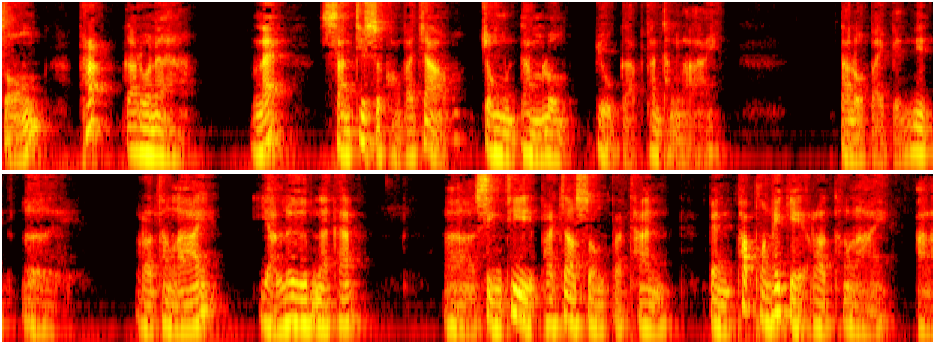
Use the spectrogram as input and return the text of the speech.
สองพระกรุณา และสันติสุขของพระเจ้าจงดำรงอยู่กับท่านทั้งหลาย ตลอดไปเป็นนิดเลย เราทั้งหลายอย่าลืมนะครับสิ่งที่พระเจ้าทรงประทานเป็นพระพรให้แก่เราทั้งหลายอะไร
